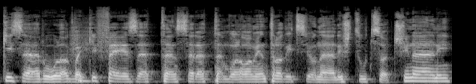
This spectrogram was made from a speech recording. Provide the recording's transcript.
kizárólag, vagy kifejezetten szerettem volna valamilyen tradicionális cuccot csinálni,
